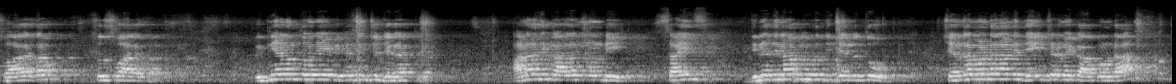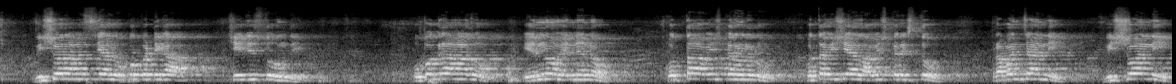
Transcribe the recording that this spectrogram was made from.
స్వాగతం సుస్వాగతం. విజ్ఞానంతోనే వికసించు జగత్తు. అనాది కాలం నుండి సైన్స్ దినదినాభివృద్ధి చెందుతూ చంద్రమండలాన్ని జయించడమే కాకుండా విశ్వ రహస్యాలు ఒక్కొక్కటిగా ఛేదిస్తూ ఉంది. ఉపగ్రహాలు ఎన్నో ఎన్నెన్నో కొత్త ఆవిష్కరణలు కొత్త విషయాలు ఆవిష్కరిస్తూ ప్రపంచాన్ని విశ్వాన్ని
